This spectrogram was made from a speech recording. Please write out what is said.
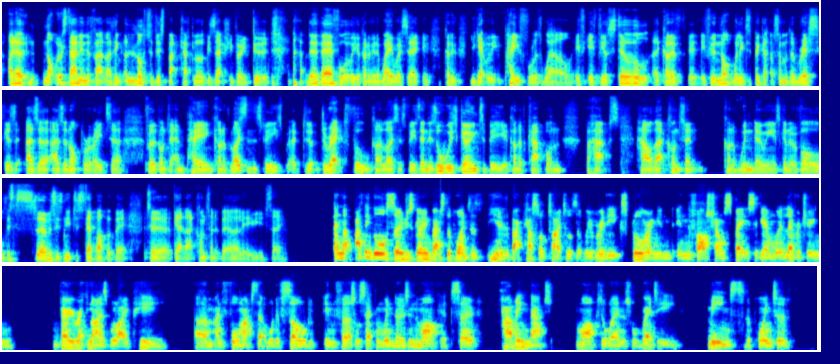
I know, notwithstanding the fact that I think a lot of this back catalogue is actually very good. Therefore, you're kind of in a way we're saying kind of you get what you pay for as well. If if you're still kind of if you're not willing to pick up some of the risk as as a as an operator for the content and paying kind of license fees, uh, direct full kind of license fees, then there's always going to be a kind of cap on perhaps how that content kind of windowing is going to evolve. This services need to step up a bit to get that content a bit earlier, you'd say and I think also just going back to the point of you know the back catalog titles that we're really exploring in in the fast channel space. Again, we're leveraging very recognizable IP um, and formats that would have sold in first or second windows in the market. So having that market awareness already means to the point of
